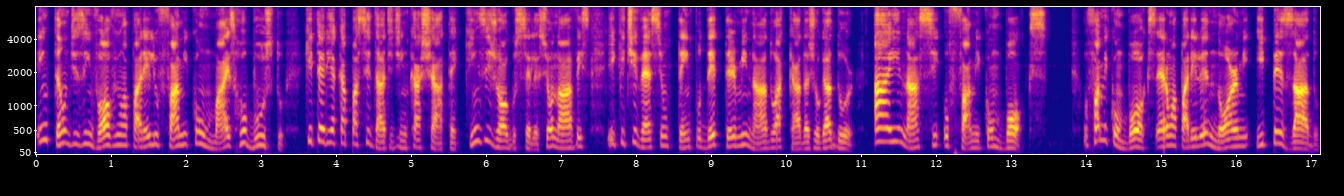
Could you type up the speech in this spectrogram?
Então desenvolve um aparelho Famicom mais robusto, que teria capacidade de encaixar até 15 jogos selecionáveis e que tivesse um tempo determinado a cada jogador. Aí nasce o Famicom Box. O Famicom Box era um aparelho enorme e pesado,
